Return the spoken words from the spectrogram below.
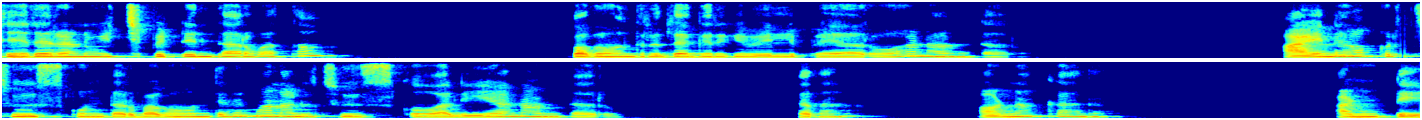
శరీరాన్ని విడిచిపెట్టిన తర్వాత భగవంతుడి దగ్గరికి వెళ్ళిపోయారు అని అంటారు. ఆయన అక్కడ చూసుకుంటారు. భగవంతుడే మనల్ని చూసుకోవాలి అని అంటారు. కదా? అవునా కాదా? అంటే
